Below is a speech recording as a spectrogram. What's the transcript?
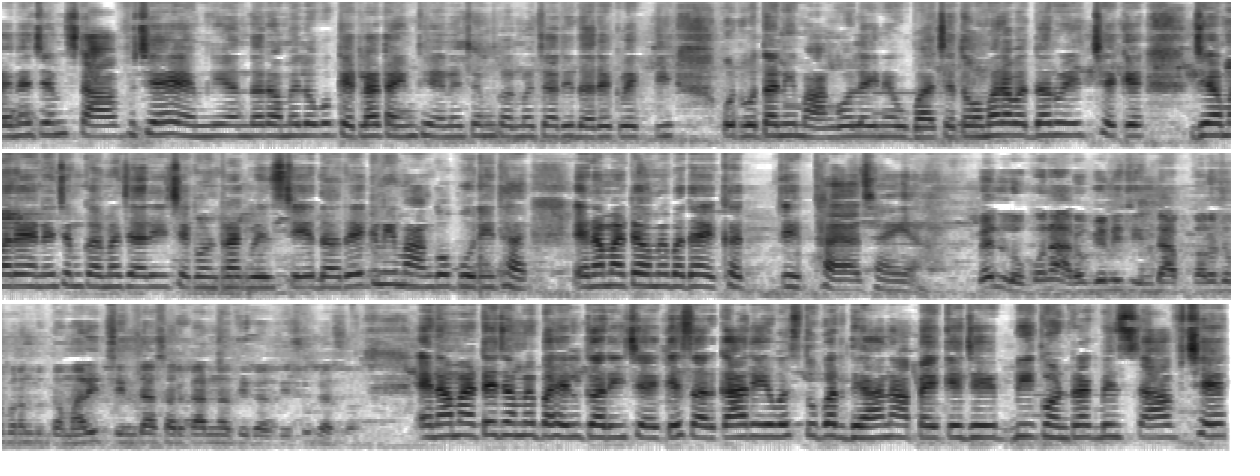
એનએચએમ સ્ટાફ છે, એમની અંદર અમે લોકો કેટલા ટાઈમથી એનએચએમ કર્મચારી દરેક વ્યક્તિ પોતપોતાની માંગો લઈને ઊભા છે. તો અમારા બધાનું એ જ છે કે, જે અમારા એનએચએમ કર્મચારી છે, કોન્ટ્રાક્ટ બેઝ છે, એ દરેકની માંગો પૂરી થાય. એના માટે અમે બધા એકત્રિત થયા છે અહીંયા. બેન લોકોના આરોગ્યની ચિંતા આપ કરો છો પરંતુ તમારી જ ચિંતા સરકાર નથી કરતી. શું કહેશો? એના માટે જ અમે પહેલ કરી છે કે સરકાર એ વસ્તુ પર ધ્યાન આપે કે જે બી કોન્ટ્રાક્ટ બેઝ સ્ટાફ છે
